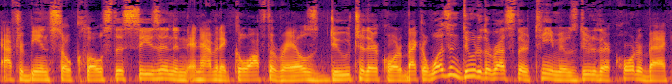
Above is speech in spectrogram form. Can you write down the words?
after being so close this season and, and, having it go off the rails due to their quarterback. It wasn't due to the rest of their team, it was due to their quarterback.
